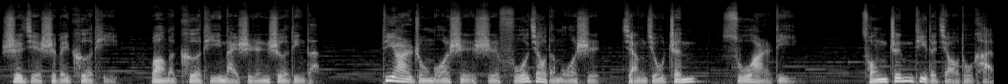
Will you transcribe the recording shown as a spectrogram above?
世界视为客体，忘了客体乃是人设定的。第二种模式是佛教的模式，讲究真俗二谛。从真谛的角度看，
